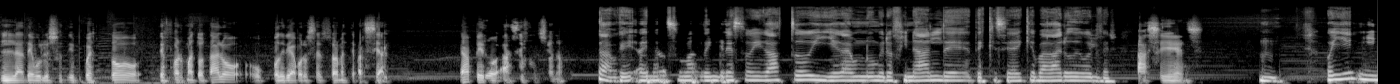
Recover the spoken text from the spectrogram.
la devolución de impuestos de forma total o, podría proceder solamente parcial. ¿ya? Pero así funciona. Claro, que hay una suma de ingresos y gastos y llega a un número final de, que se hay que pagar o devolver. Así es. Mm. Oye, y,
